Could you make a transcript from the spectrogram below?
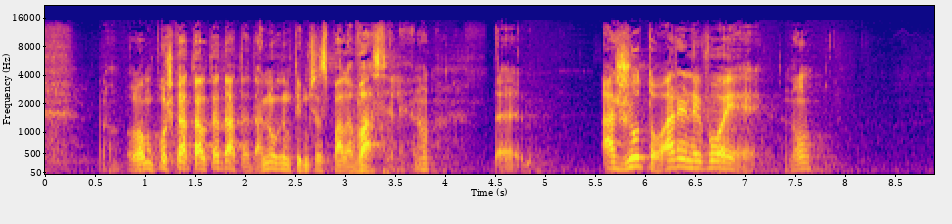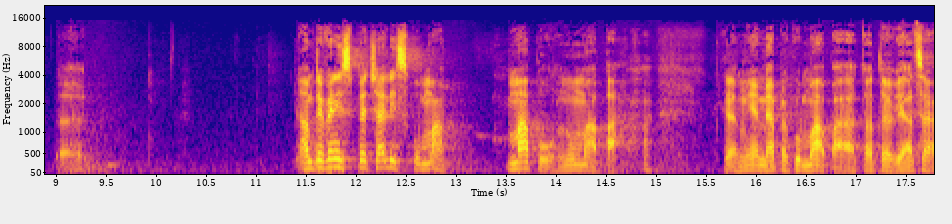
L-am împușcat altă dată, dar nu în timp ce spală vasele. Nu? Ajută are nevoie, nu? Uh, am devenit specialist cu map, mapul, nu mapa. Că mie mi-a plăcut mapa toată viața,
